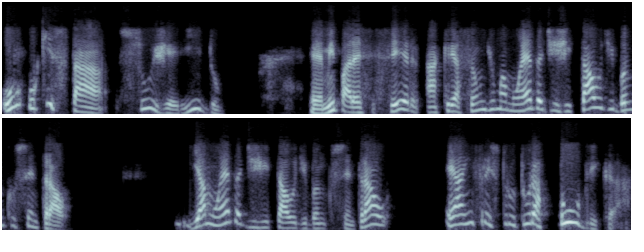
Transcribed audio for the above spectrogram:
o, o que está sugerido, é, me parece ser a criação de uma moeda digital de Banco Central. E a moeda digital de Banco Central é a infraestrutura pública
